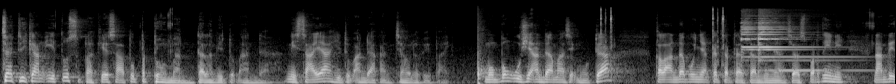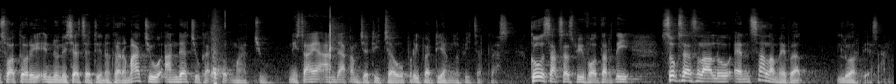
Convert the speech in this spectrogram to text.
Jadikan itu sebagai satu pedoman dalam hidup Anda. Niscaya hidup Anda akan jauh lebih baik. Mumpung usia Anda masih muda, kalau Anda punya kecerdasan finansial seperti ini, nanti suatu hari Indonesia jadi negara maju, Anda juga ikut maju. Niscaya Anda akan menjadi jauh pribadi yang lebih cerdas. Go success before 30, sukses selalu, and salam hebat luar biasa.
